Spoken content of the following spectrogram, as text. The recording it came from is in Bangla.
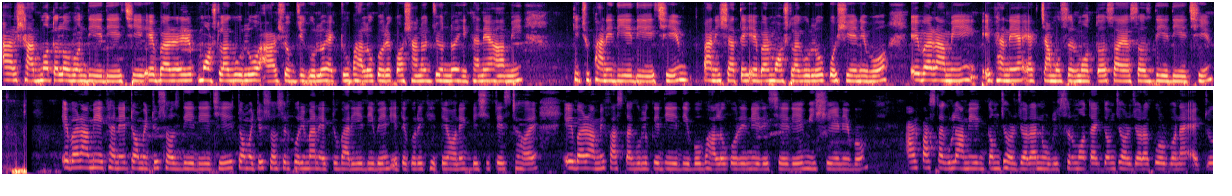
আর স্বাদ মতো লবণ দিয়ে দিয়েছি। এবারে মশলাগুলো আর সবজিগুলো একটু ভালো করে কষানোর জন্য এখানে আমি কিছু পানি দিয়ে দিয়েছি। পানির সাথে এবার মশলাগুলো কষিয়ে নেব। এবার আমি এখানে এক চামচের মতো সয়া সস দিয়ে দিয়েছি। এবার আমি এখানে টমেটো সস দিয়ে দিয়েছি। টমেটো সসের পরিমাণ একটু বাড়িয়ে দিবেন, এতে করে খেতে অনেক বেশি টেস্ট হয়। এবার আমি পাস্তাগুলোকে দিয়ে দিব, ভালো করে নেড়ে ছেড়ে মিশিয়ে নেব। আর পাস্তাগুলো আমি একদম ঝরঝরা নুডলসের মতো একদম ঝরঝরা করব না, একটু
